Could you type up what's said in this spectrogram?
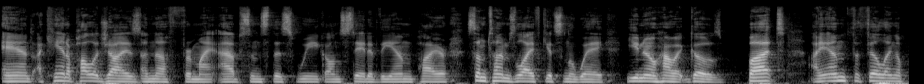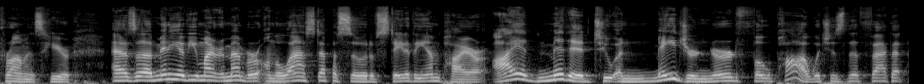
and I can't apologize enough for my absence this week on State of the Empire. Sometimes life gets in the way. You know how it goes. But I am fulfilling a promise here. As uh, many of you might remember, on the last episode of State of the Empire, I admitted to a major nerd faux pas, which is the fact that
